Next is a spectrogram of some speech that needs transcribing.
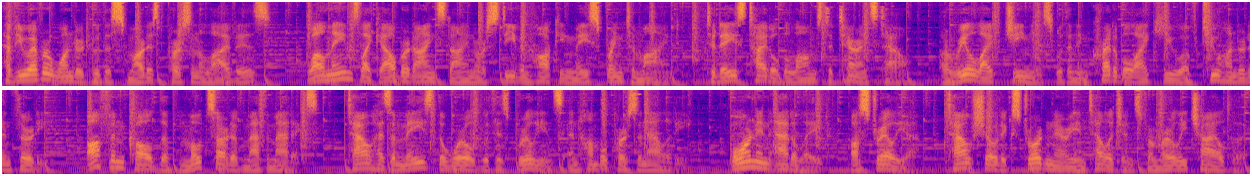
Have you ever wondered who the smartest person alive is? While names like Albert Einstein or Stephen Hawking may spring to mind, today's title belongs to Terence Tao, a real-life genius with an incredible IQ of 230. Often called the Mozart of mathematics, Tao has amazed the world with his brilliance and humble personality. Born in Adelaide, Australia, Tao showed extraordinary intelligence from early childhood.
